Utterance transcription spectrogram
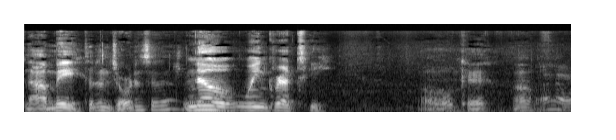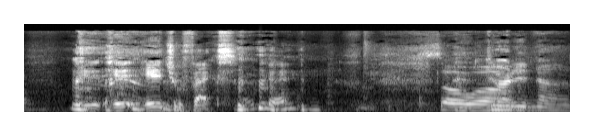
Not me. Didn't Jordan say that? No, Wayne Gretzky. Oh, okay. Oh. All right. Here, here- here true facts. Okay. So um, Jordan uh,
